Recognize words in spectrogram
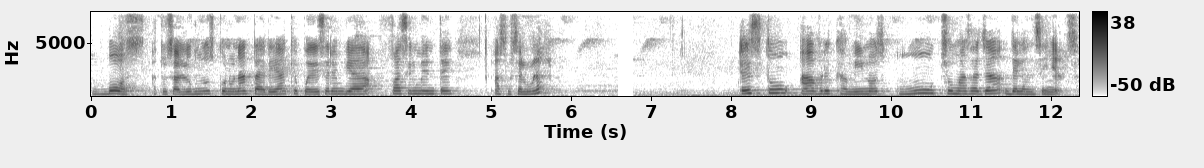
voz a tus alumnos con una tarea que puede ser enviada fácilmente a su celular. Esto abre caminos mucho más allá de la enseñanza,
